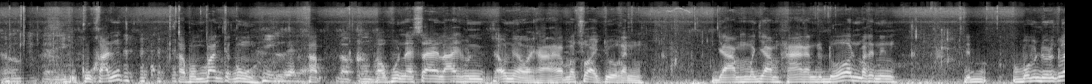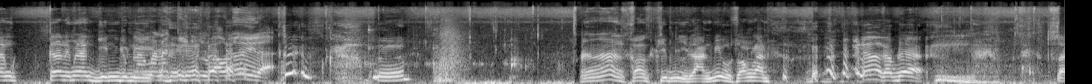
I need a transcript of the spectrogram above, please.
เออแต่ดีคูขันครับผมบ้านจะกุงครับเราปรุงขอบคุณนายไส้ลายคุณเอาเนื้อไว้หาครับ มาช่วยจูกัน ยามมายามหากันโดนมาทีนึงเดี๋ยวบ่มันดูกำลังกำลังมานั่งกินอยู่นี่มานั่งกินเราเลยล่ะ เอออ่าเขาคลิปนี้ล้านวิวสองล้านเออครับเด้อใส่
